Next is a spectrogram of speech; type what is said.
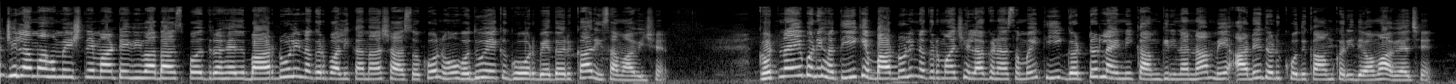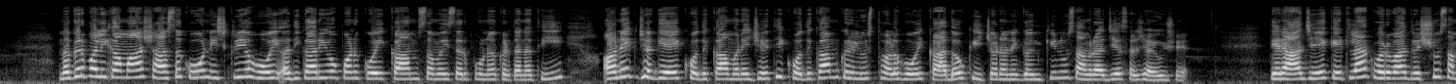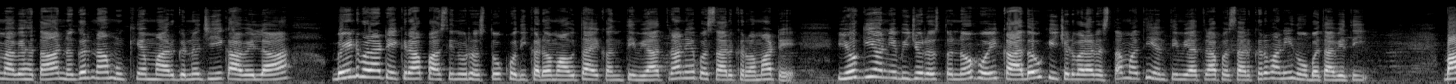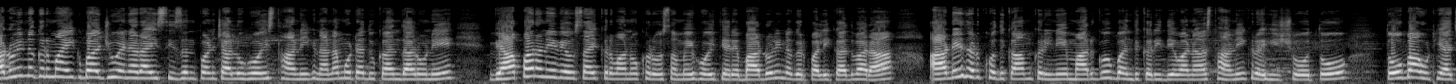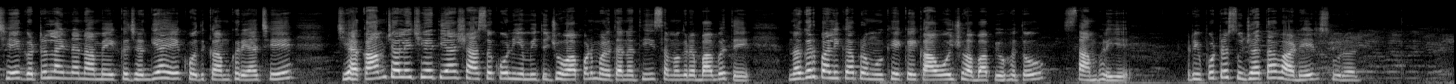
સુરત જિલ્લામાં હંમેશને માટે વિવાદાસ્પદ રહેલ બારડોલી નગરપાલિકાના શાસકોનો વધુ એક ઘોર બેદરકારી સામે આવી છે. ઘટના એ બની હતી કે બારડોલી નગરમાં છેલ્લા ઘણા સમયથી ગટર લાઇનની કામગીરીના નામે આડેધડ ખોદકામ કરી દેવામાં આવ્યા છે. નગરપાલિકામાં શાસકો નિષ્ક્રિય હોય અધિકારીઓ પણ કોઈ કામ સમયસર પૂર્ણ કરતા નથી. અનેક જગ્યાએ ખોદકામ અને જેથી ખોદકામ કરેલું સ્થળ હોય કાદવ, કીચડ અને ગંદકીનું સામ્રાજ્ય સર્જાયું છે. ત્યારે આજે કેટલાક વરવા દ્રશ્યો સામે આવ્યા હતા. નગરના મુખ્ય માર્ગ નજીક આવેલા બેન્ડવાળા ટેકરા પાસેનો રસ્તો ખોદી કાઢવામાં આવતા એક અંતિમ યાત્રાને પસાર કરવા માટે યોગ્ય અન્ય બીજો રસ્તો ન હોય, કાદવ કીચડવાળા રસ્તામાંથી અંતિમ યાત્રા પસાર કરવાની નોબત આવી હતી. બારડોલી નગરમાં એક બાજુ એનઆરઆઈ સિઝન પણ ચાલુ હોય, સ્થાનિક નાના મોટા દુકાનદારોને વ્યાપાર અને વ્યવસાય કરવાનો ખરો સમય હોય ત્યારે બારડોલી નગરપાલિકા દ્વારા આડેધડ ખોદકામ કરીને માર્ગો બંધ કરી દેવાના સ્થાનિક રહીશો તો તોબા ઉઠ્યા છે. ગટર લાઇનના નામે એક જગ્યાએ ખોદકામ કર્યા છે. જ્યાં કામ ચાલે છે ત્યાં શાસકો નિયમિત જોવા પણ મળતા નથી. સમગ્ર બાબતે નગરપાલિકા પ્રમુખે કંઈક આવો જવાબ આપ્યો હતો. સાંભળીએ. રિપોર્ટર સુજાતા વાઢેર, સુરત.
